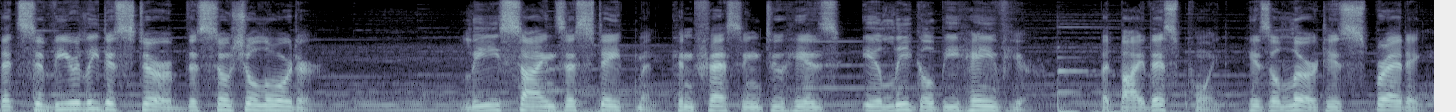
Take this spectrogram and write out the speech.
that severely disturb the social order. Li signs a statement confessing to his illegal behavior. But by this point, his alert is spreading.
